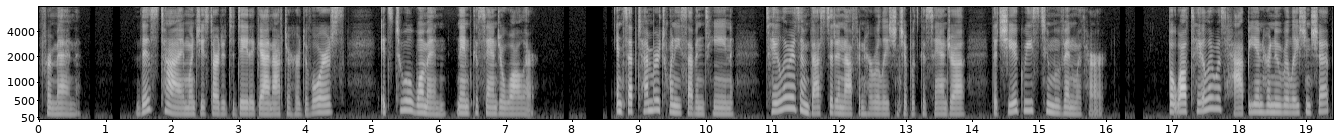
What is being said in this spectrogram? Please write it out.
for men. This time, when she started to date again after her divorce, it's to a woman named Cassandra Waller. In September 2017, Taylor is invested enough in her relationship with Cassandra that she agrees to move in with her. But while Taylor was happy in her new relationship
